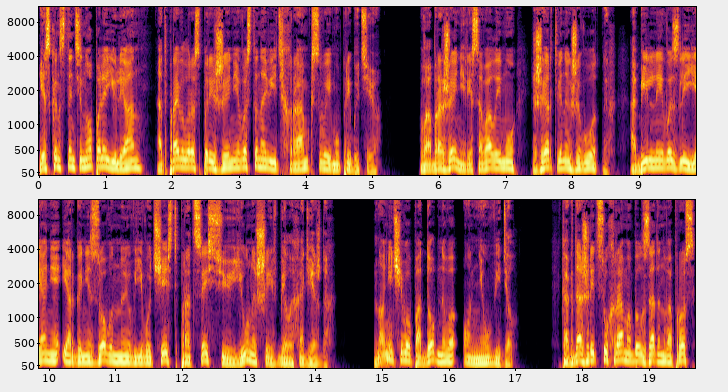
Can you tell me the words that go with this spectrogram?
Из Константинополя Юлиан отправил распоряжение восстановить храм к своему прибытию. Воображение рисовало ему жертвенных животных, обильные возлияния и организованную в его честь процессию юношей в белых одеждах но ничего подобного он не увидел. Когда жрецу храма был задан вопрос,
